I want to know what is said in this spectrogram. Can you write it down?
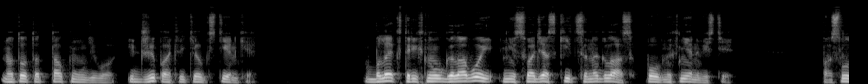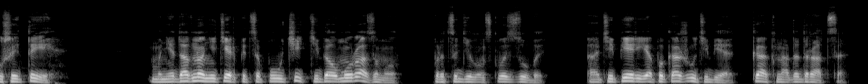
но тот оттолкнул его, и Джипа отлетел к стенке. Блэк тряхнул головой, не сводя с Китсона глаз, полных ненависти. «Послушай ты, «Мне давно не терпится поучить тебя уму-разуму», – процедил он сквозь зубы. «А теперь я покажу тебе, как надо драться».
